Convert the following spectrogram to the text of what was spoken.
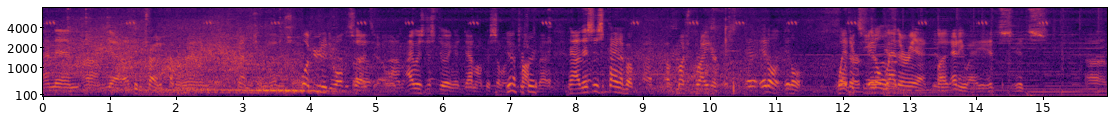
And then um, yeah, I didn't try to come around and damage on the other side. Well, if you're going to do all the So sides, yeah. um, I was just doing a demo because someone Yeah, talked sure. about it. Now this is kind of a, a, a much brighter. It'll it'll weather yeah, it'll weather in, Yeah. but anyway, it's it's. Um,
